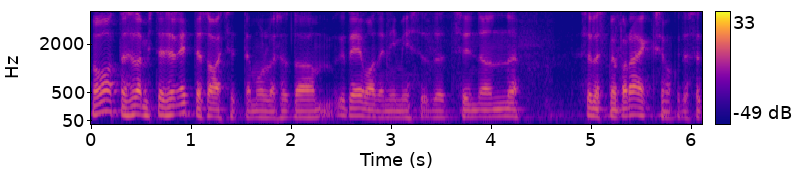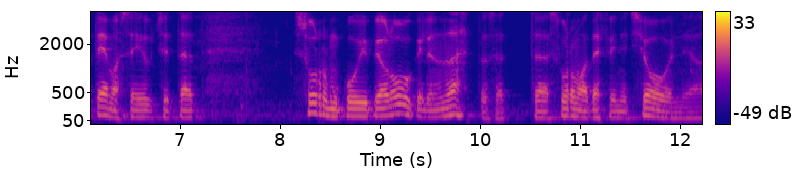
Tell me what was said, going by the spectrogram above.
ma vaatan seda, mis te seal ette saatsite mulle, seda teemade nimistut, et siin on, sellest me juba rääkisime, kuidas te teemasse jõudsite, et surm kui bioloogiline nähtus, et surma definitsioon ja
